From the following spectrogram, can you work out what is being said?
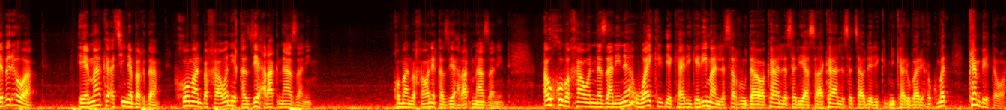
لەبەر ئەوە ئێمە کە ئەچینە بەغدا خۆمان بە خاوەنی قەزیەی عێراق نازانین. خۆمان بە خاوەنی قەزیەی عێراق نازانین. ئەو خۆ بە خاوەن نەزانینە وای کردیە کاریگەریمان لەسەر ڕووداوەکان، لەسەر یاساکان، لەسەر چاودێریکردنی کاروباری حکومەت کەم بێتەوە.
